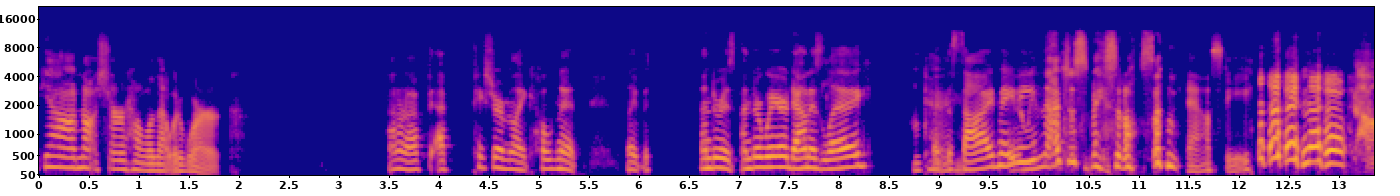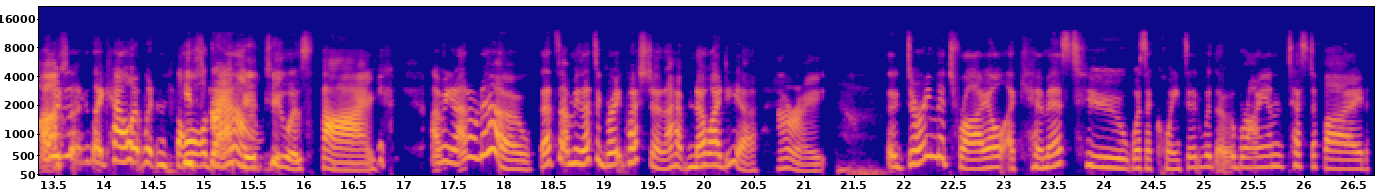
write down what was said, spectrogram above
yeah, I'm not sure how well that would work. I don't know. I, I picture him like holding it like under his underwear down his leg, Okay. like the side, maybe. I mean, that just makes it all so nasty. I know. I was like, like how it wouldn't fall he down. it to his thigh. I mean, I don't know. That's I mean, that's a great question. I have no idea. all right. So during the trial, a chemist who was acquainted with O'Bryan testified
